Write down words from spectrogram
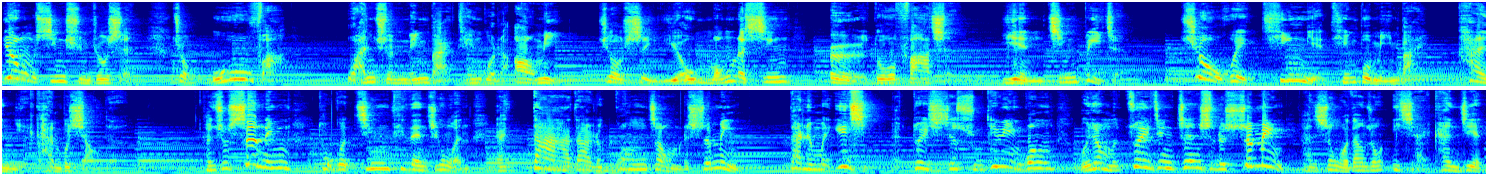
用心寻求神，就无法完全明白天国的奥秘。就是由蒙了心，耳朵发沉，眼睛闭着，就会听也听不明白。”看也看不晓得，恳求圣灵透过今天的经文来大大的光照我们的生命，带领我们一起来对齐这属天的眼光，围绕我们最近真实的生命和生活当中一起来看见，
